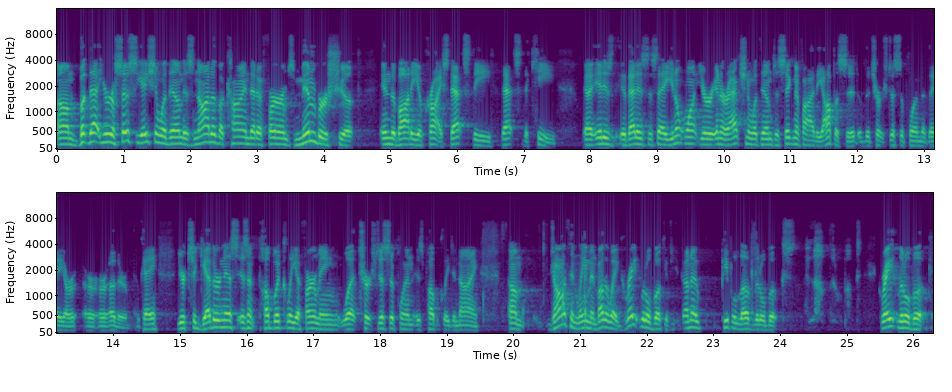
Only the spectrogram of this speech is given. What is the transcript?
um, but that your association with them is not of a kind that affirms membership in the body of Christ. That's the, that's the key. Uh, it is, that is to say, you don't want your interaction with them to signify the opposite of the church discipline that they are or, other. Okay, your togetherness isn't publicly affirming what church discipline is publicly denying. Um, Jonathan Leeman, by the way, great little book. If you, I know people love little books, I love little books. Great little book.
